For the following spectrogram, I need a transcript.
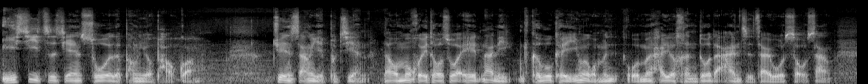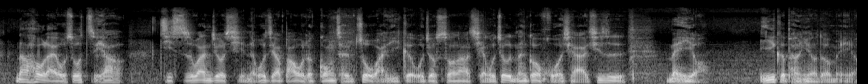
一夕之间所有的朋友跑光。券商也不见了，那我们回头说，哎，那你可不可以？因为我们我们还有很多的案子在我手上。那后来我说，只要几十万就行了，我只要把我的工程做完一个，我就收到钱，我就能够活下来。其实没有一个朋友都没有，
